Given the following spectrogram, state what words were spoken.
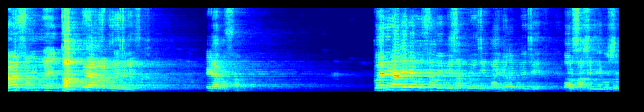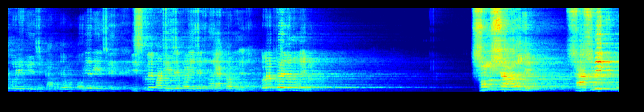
আমার স্বামী মনে হয় ধপ করে আমার করে চলে এসেছে এটা আমার স্বামী কয়েকদিন আগে যে ওর স্বামী পেশাব করেছে, পায়খানা করেছে, ওর শাশুড়ি গোসল করিয়ে দিয়েছে, কাপড় জামা পরিয়ে দিয়েছে, স্কুলে পাঠিয়েছে পড়িয়েছে তার একটা মনে নেই। ওটা প্রয়োজন মনে নেই সমস্যা আরও যে, শাশুড়ি কিন্তু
